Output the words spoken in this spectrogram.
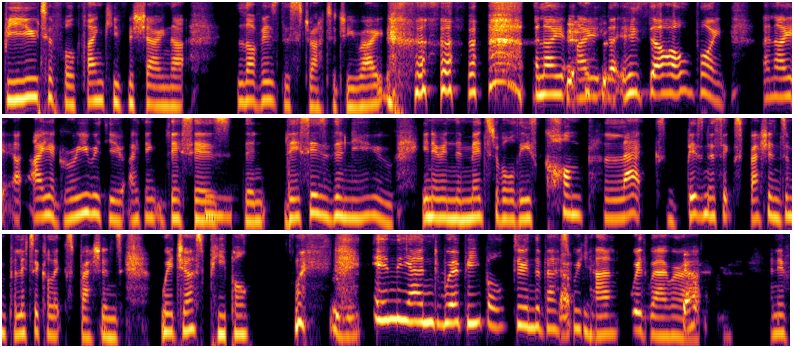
beautiful. Thank you for sharing that love is the strategy, right? and I. I that is the whole point. And I, I agree with you. I think this is mm. the this is the new. You know, in the midst of all these complex business expressions and political expressions, we're just people. Mm-hmm. in the end, we're people doing the best yep. we can with where we're yep. at. And if,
